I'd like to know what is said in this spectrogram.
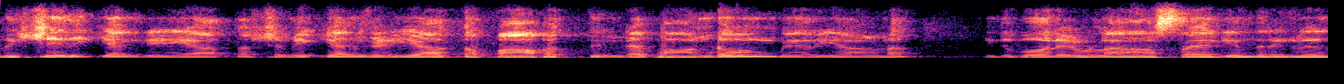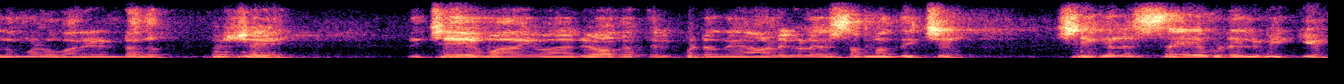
നിഷേധിക്കാൻ കഴിയാത്ത ക്ഷമിക്കാൻ കഴിയാത്ത പാപത്തിന്റെ പാണ്ഡവും കയറിയാണ് ഇതുപോലെയുള്ള ആശ്രയ കേന്ദ്രങ്ങളിൽ നമ്മൾ വരേണ്ടത്. പക്ഷേ നിശ്ചയമായും ആ രോഗത്തിൽപ്പെടുന്ന ആളുകളെ സംബന്ധിച്ച് ചികിത്സ എവിടെ ലഭിക്കും?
